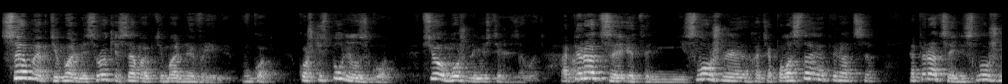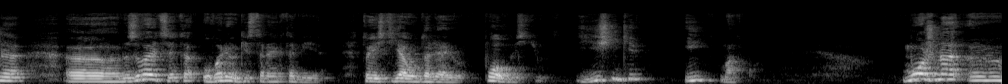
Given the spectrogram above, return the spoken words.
Самые оптимальные сроки, самое оптимальное время в год. Кошке исполнилось год, все, можно ее стерилизовать. Операция это несложная, хотя полостная операция. Операция несложная, э, называется это увариогистерэктомия. То есть я удаляю полностью яичники и матку. Можно э,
